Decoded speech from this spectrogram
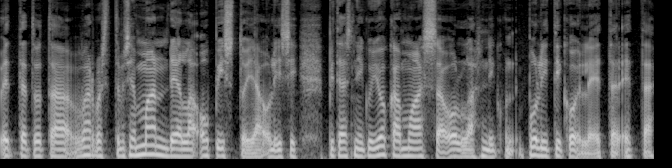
että tota, varmasti tämmöisiä Mandela-opistoja olisi, pitäisi niin kuin joka maassa olla niin kuin poliitikoille, että, että,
